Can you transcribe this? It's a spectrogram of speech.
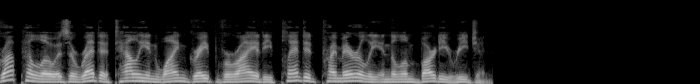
Grappello is a red Italian wine grape variety planted primarily in the Lombardy region.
